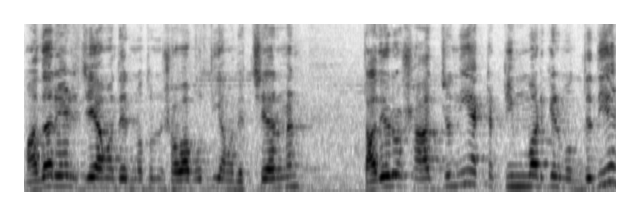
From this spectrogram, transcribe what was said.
মাদারের যে আমাদের নতুন সভাপতি আমাদের চেয়ারম্যান তাদেরও সাহায্য নিয়ে একটা টিম ওয়ার্কের মধ্যে দিয়ে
